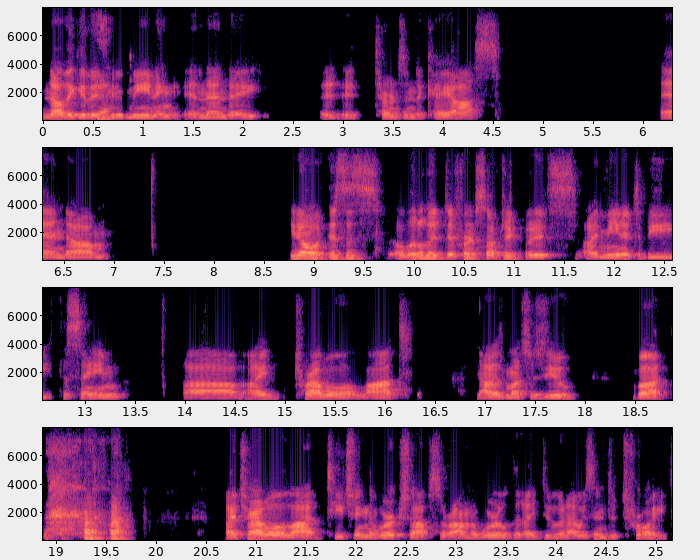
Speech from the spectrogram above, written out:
Now they give it Yeah. new meaning, and then they it, it turns into chaos. And um, you know, this is a little bit different subject, but it's I mean it to be the same. Uh, I travel a lot, not as much as you, but I travel a lot teaching the workshops around the world that I do. And I was in Detroit.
